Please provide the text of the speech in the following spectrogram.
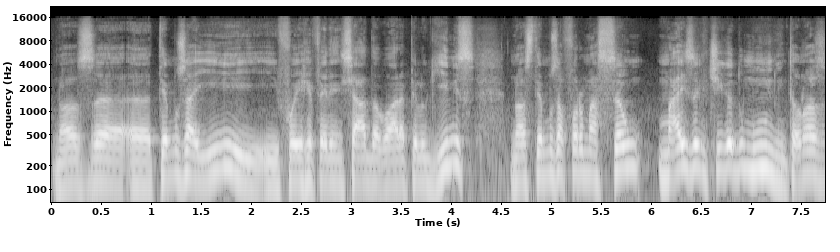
Nós uh, uh, temos aí, e foi referenciado agora pelo Guinness, nós temos a formação mais antiga do mundo. Então, nós,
